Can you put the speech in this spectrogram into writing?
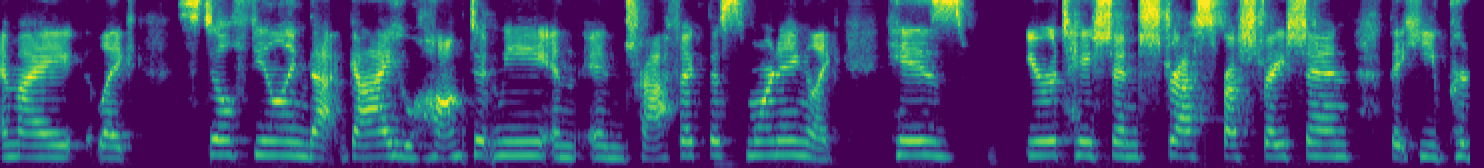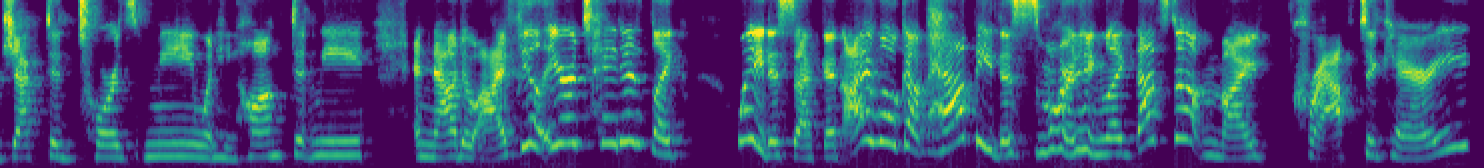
Am I like still feeling that guy who honked at me in, in traffic this morning? Like his irritation, stress, frustration that he projected towards me when he honked at me. And now do I feel irritated? Like, wait a second, I woke up happy this morning. Like that's not my crap to carry.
